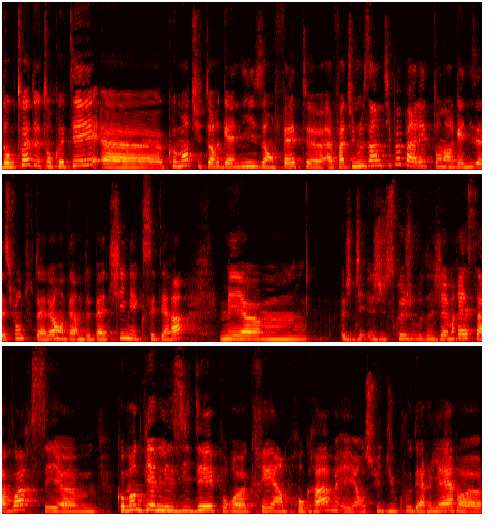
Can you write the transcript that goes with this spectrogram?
Donc toi, de ton côté, comment tu t'organises en fait Enfin, tu nous as un petit peu parlé de ton organisation tout à l'heure en termes de batching, etc. Mais ce que j'aimerais savoir, c'est euh, comment deviennent les idées pour euh, créer un programme et ensuite, du coup, derrière, euh,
